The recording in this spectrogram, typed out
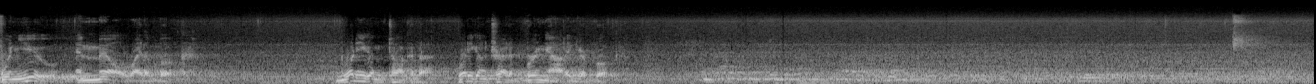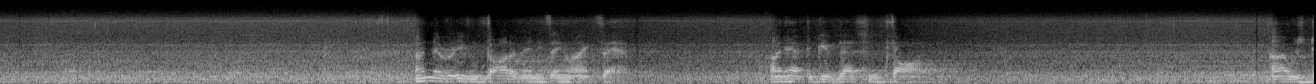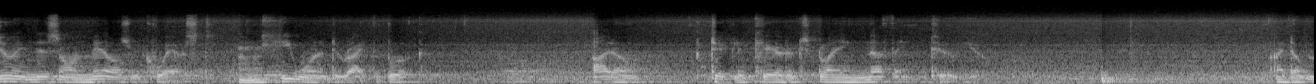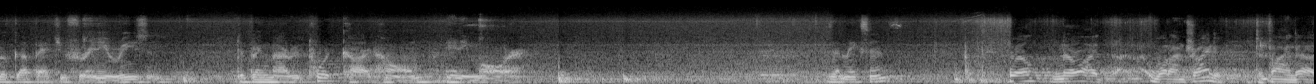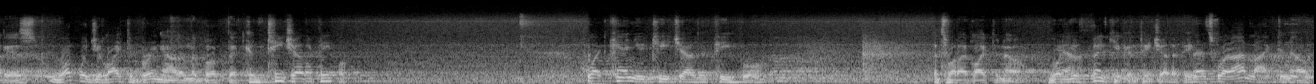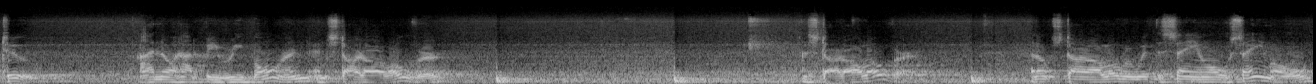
When you and Mel write a book, what are you going to talk about? What are you going to try to bring out in your book? I never even thought of anything like that. I'd have to give that some thought. I was doing this on Mel's request. Mm-hmm. He wanted to write the book. I don't particularly care to explain nothing to you. I don't look up at you for any reason to bring my report card home anymore. Does that make sense? Well, no, I, what I'm trying to, to find out is what would you like to bring out in the book that can teach other people? What can you teach other people? That's what I'd like to know. What yeah. do you think you can teach other people? That's what I'd like to know, too. I know how to be reborn and start all over. And start all over. I don't start all over with the same old, same old.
